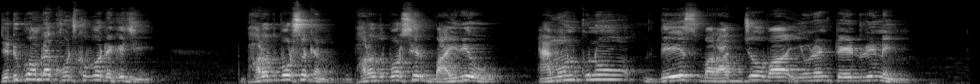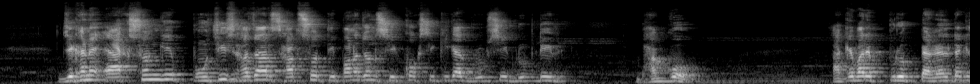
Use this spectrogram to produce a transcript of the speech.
যেটুকু আমরা খোঁজ খবর রেখেছি ভারতবর্ষ কেন? ভারতবর্ষের বাইরেও এমন কোনো দেশ বা রাজ্য বা ইউনিয়ন টেরিটরি নেই, যেখানে একসঙ্গে পঁচিশ হাজার সাতশো তিপ্পান্ন জন শিক্ষক, শিক্ষিকা, গ্রুপ সি, গ্রুপ ডির ভাগ্য একেবারে পুরো প্যানেলটাকে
